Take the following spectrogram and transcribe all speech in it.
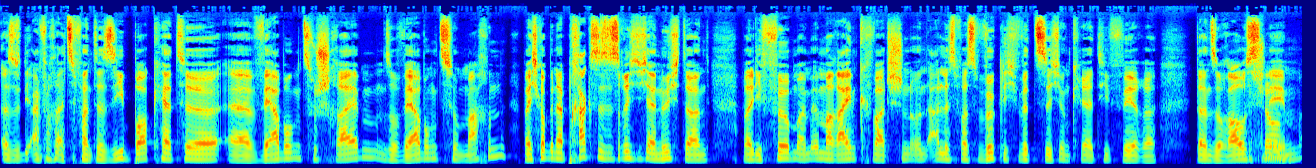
also die einfach als Fantasie Bock hätte, äh, Werbung zu schreiben, so Werbung zu machen? Weil ich glaube, in der Praxis ist es richtig ernüchternd, weil die Firmen einem immer reinquatschen und alles, was wirklich witzig und kreativ wäre, dann so rausnehmen.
